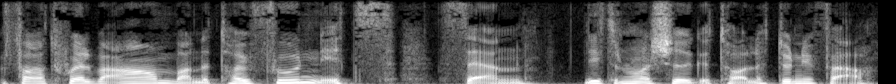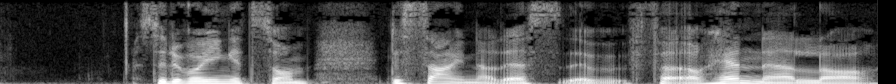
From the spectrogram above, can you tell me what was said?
för att själva armbandet har ju funnits sedan 1920-talet ungefär. Så det var inget som designades eh, för henne eller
